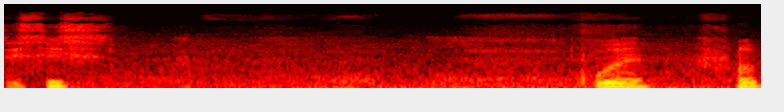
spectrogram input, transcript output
this is where from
